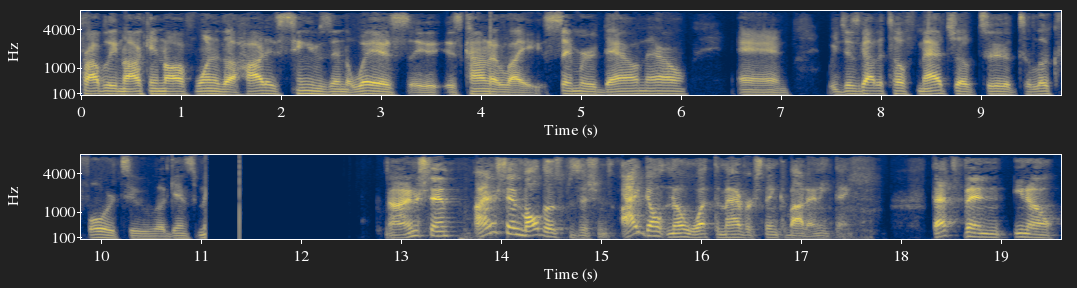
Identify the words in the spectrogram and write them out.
probably knocking off one of the hottest teams in the West is, kind of like simmered down now, and we just got a tough matchup to to look forward to against I understand. I understand all those positions. I don't know what the Mavericks think about anything. That's been, you know,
